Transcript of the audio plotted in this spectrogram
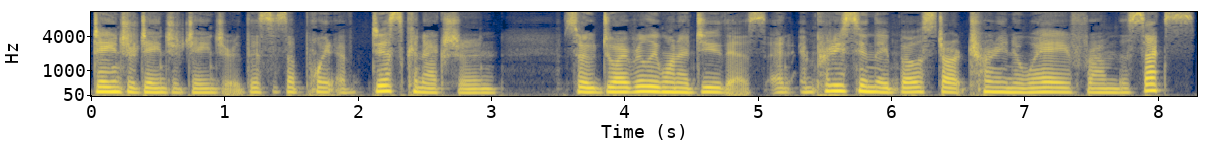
danger, danger, danger. This is a point of disconnection. So do I really want to do this? And and pretty soon they both start turning away from the sex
